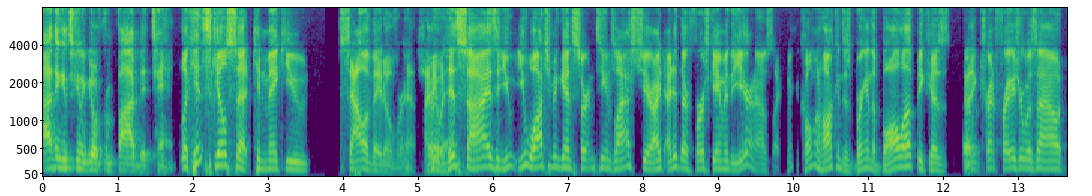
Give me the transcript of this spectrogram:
I think it's going to go from five to 10. look. His skill set can make you salivate over him. I mean, Sure. with his size, and you you watch him against certain teams last year. I, I did their first game of the year, and I was like, man, Coleman Hawkins is bringing the ball up because I think Trent Frazier was out.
